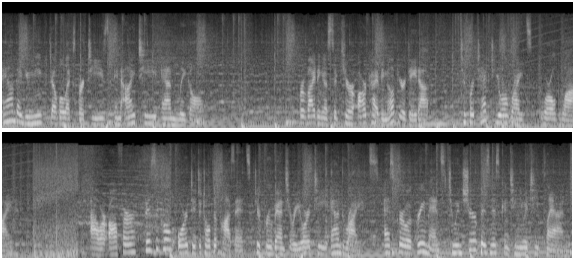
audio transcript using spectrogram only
and a unique double expertise in IT and legal. Providing a secure archiving of your data to protect your rights worldwide. Our offer physical or digital deposits to prove anteriority and rights, escrow agreements to ensure business continuity plans,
